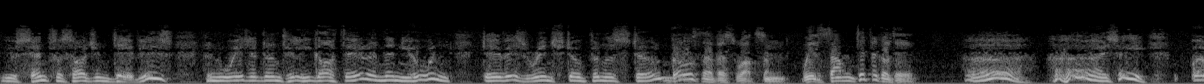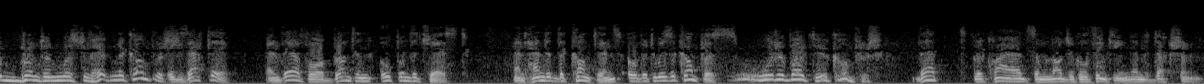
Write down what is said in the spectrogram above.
You sent for Sergeant Davies and waited until he got there, and then you and Davies wrenched open the stone. Both of us, Watson, with some difficulty. Ah, I see. Well, Brunton must have had an accomplice. Exactly. And therefore, Brunton opened the chest and handed the contents over to his accomplice. What about the accomplice? That required some logical thinking and deduction.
